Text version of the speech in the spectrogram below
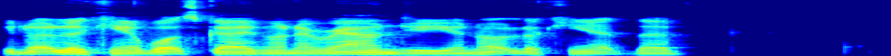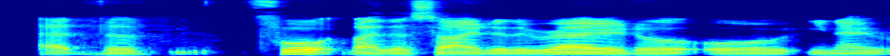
you're not looking at what's going on around you. You're not looking at the at the fort by the side of the road, or or you know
